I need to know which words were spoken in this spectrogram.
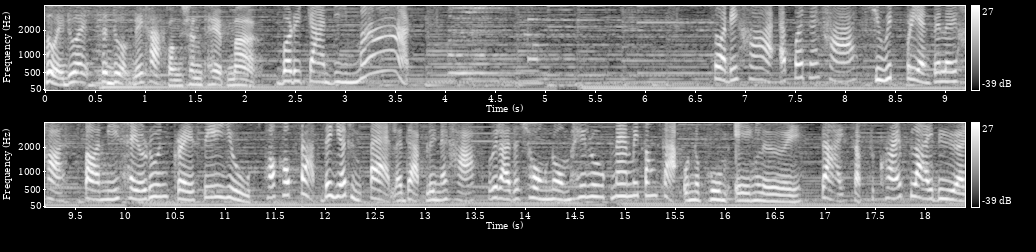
สวยด้วยสะดวกด้วยค่ะ ฟังก์ชันเทพมาก บริการดีมาก สวัสดีค่ะ Apple นะคะ ชีวิตเปลี่ยนไปเลยค่ะ ตอนนี้ใช้รุ่น Gracie อยู่ เพราะเขาปรับได้เยอะถึง 8 ระดับเลยนะคะ เวลาจะชงนมให้ลูกแม่ไม่ต้องกะอุณหภูมิเองเลย จ่าย Subscribe รายเดือน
